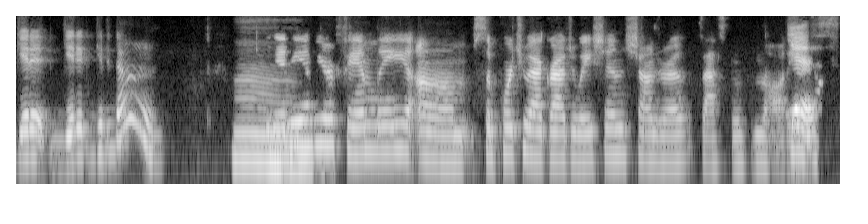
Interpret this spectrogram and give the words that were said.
get it get it get it done. Mm. Did any of your family um, support you at graduation? Chandra is asking from the audience. Yes.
